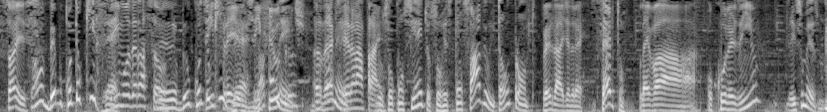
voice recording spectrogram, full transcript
Só isso. Então eu bebo quanto eu quiser. Sem moderação. É, Eu bebo quanto Sem eu quiser. freio, sem exatamente, filtro. André. Ferreira na praia. Eu sou consciente, eu sou responsável, então pronto. Verdade, André. Certo? Leva o coolerzinho. É isso mesmo.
